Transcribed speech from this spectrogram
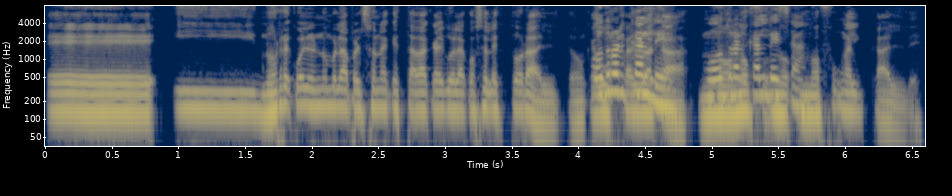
Eh, y no recuerdo el nombre de la persona que estaba a cargo de la cosa electoral. Tengo que ¿Otro alcalde? acá. No, ¿Otra no alcaldesa? No, no fue un alcalde.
